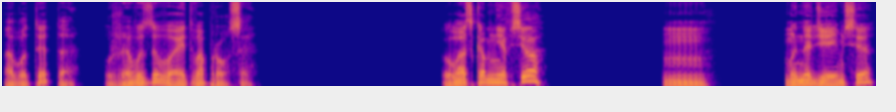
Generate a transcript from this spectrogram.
А вот это уже вызывает вопросы. «У вас ко мне все?» «Ммм, мы надеемся,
